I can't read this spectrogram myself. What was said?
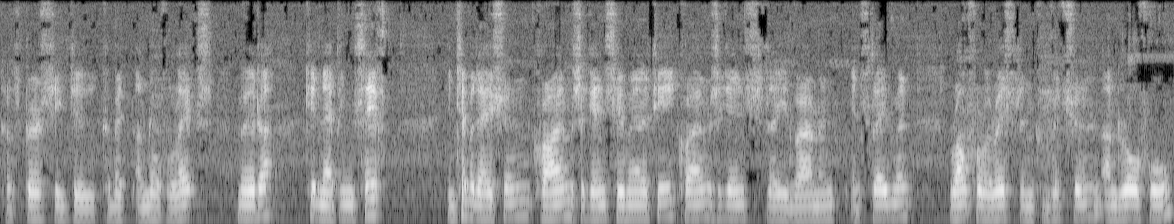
conspiracy to commit unlawful acts, murder, kidnapping, theft, intimidation, crimes against humanity, crimes against the environment, enslavement, wrongful arrest and conviction, unlawful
